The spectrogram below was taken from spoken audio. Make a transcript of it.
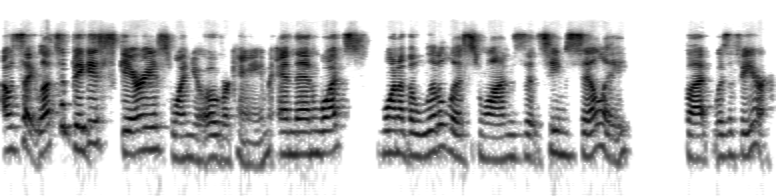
I would say, what's the biggest, scariest one you overcame? And then what's one of the littlest ones that seems silly, but was a fear?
